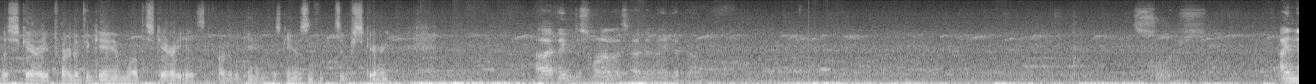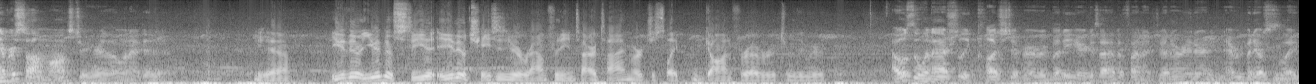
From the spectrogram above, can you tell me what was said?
the scary part of the game. Well, the scary is part of the game. This game isn't super scary. uh, I think just one of us had to make it though. Source. I never saw a monster here though when I did it. Yeah. You either you either see it, it either chases you around for the entire time, or just like gone forever. It's really weird. I was the one that actually clutched it for everybody here because I had to find a generator and everybody else was like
